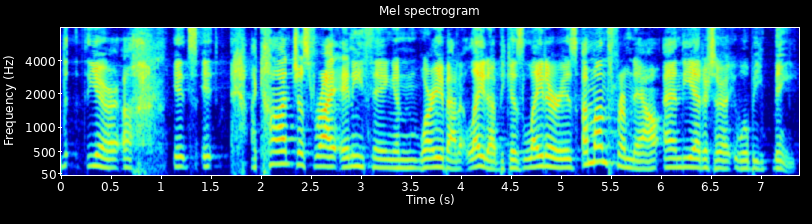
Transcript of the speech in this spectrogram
th- you know, uh, it's it. I can't just write anything and worry about it later because later is a month from now, and the editor will be me.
